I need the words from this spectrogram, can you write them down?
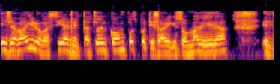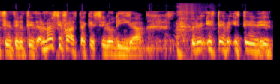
ella va y lo vacía en el tacho del compost porque sabe que son madera, etcétera, etcétera. No hace falta que se lo diga, pero este, este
